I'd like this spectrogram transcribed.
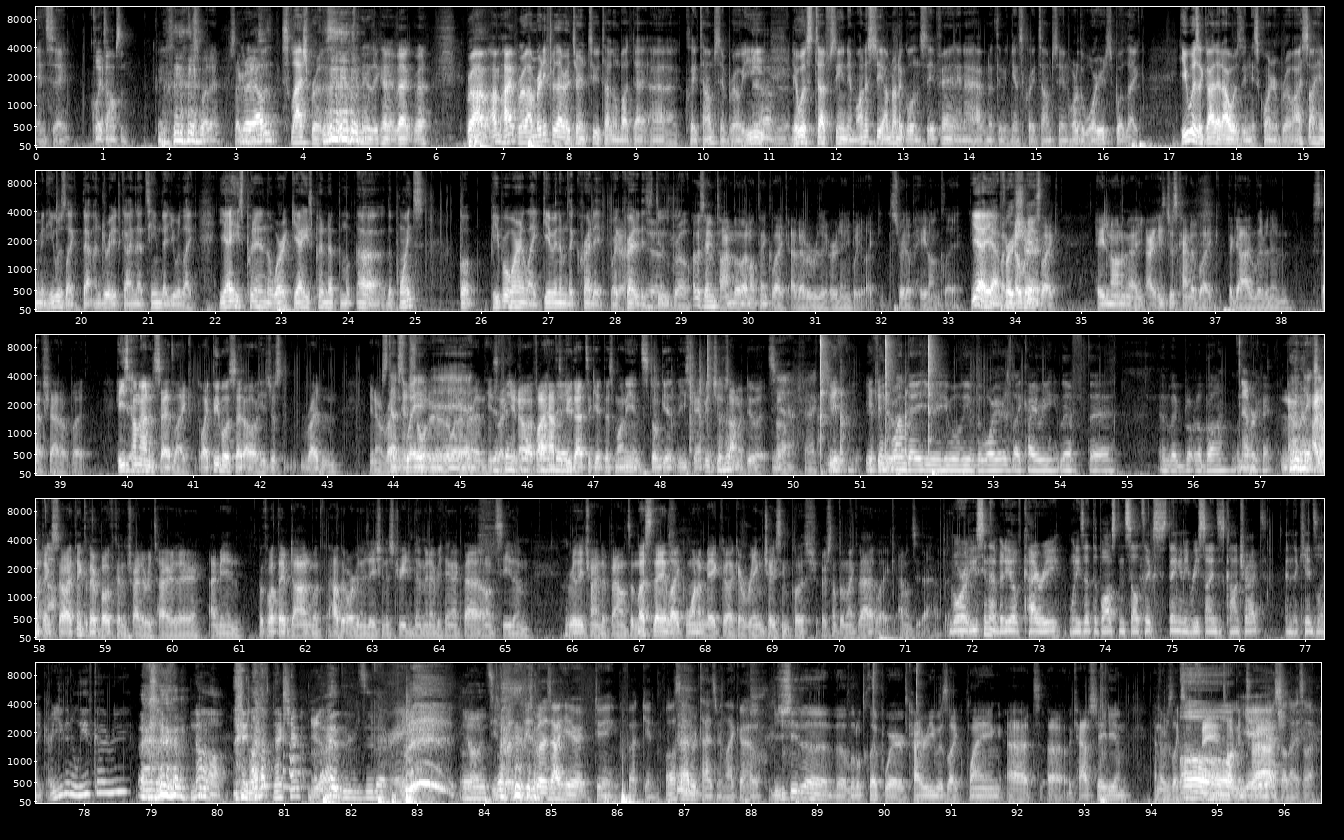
Insane. Klay Thompson. That's what I- Second Ray. Allen. Splash Bros. I think they're coming back, bro. Bro, I'm, I'm hyped, bro. I'm ready for that return too. Talking about that uh, Klay Thompson, bro. He Yeah. it was tough seeing him. Honestly, I'm not a Golden State fan, and I have nothing against Klay Thompson or the Warriors, but like, he was a guy that I was in his corner, bro. I saw him, and he was like that underrated guy in that team that you were like, yeah, he's putting in the work, yeah, he's putting up the uh, the points, but people weren't like giving him the credit where Yeah. credit is Yeah. due, bro. At the same time, though, I don't think like I've ever really heard anybody like straight up hate on Clay. Yeah, what I yeah, mean? Like, for nobody's sure. like hating on him. I, I, he's just kind of like the guy living in Steph's shadow. But he's Yeah. come out and said like like people have said, oh, he's just riding, you know, riding his wave, shoulder yeah, or whatever. And he's You like, you know, if I one have to do that to get this money and still get these championships, I'm gonna do it. So Yeah, facts. he, You, you can think one it. day he, he will leave the Warriors like Kyrie left uh, and like Le- LeBron? LeBron Never. okay? No, I don't think so. I think they're both going to try to retire there. I mean, with what they've done, with how the organization has treated them and everything like that, I don't see them really trying to bounce unless they like want to make like a ring chasing push or something like that. Like I don't see that happening. Goor, have you seen that video of Kyrie when he's at the Boston Celtics thing and he re-signs his contract? And the kid's like, "Are you gonna leave, Kyrie?" He's like, no. he left next year. Yeah, I Yeah, didn't see that. Great. Oh, Yeah. that's- These brothers, these brothers out here doing fucking false advertisement like a hoe. did you see the the little clip where Kyrie was like playing at uh, the Cavs stadium and there was like some fan talking Oh, yeah, yeah, I trash saw that. I saw that.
